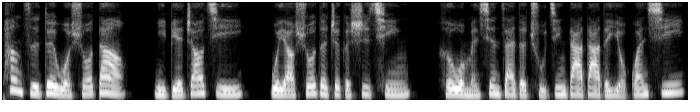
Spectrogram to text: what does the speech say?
胖子对我说道：“你别着急。”我要说的这个事情和我们现在的处境大大的有关系。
